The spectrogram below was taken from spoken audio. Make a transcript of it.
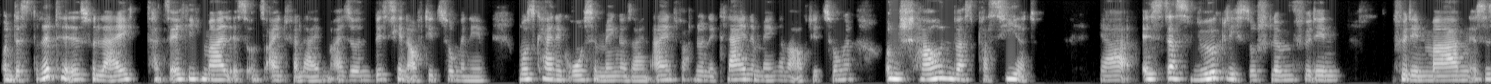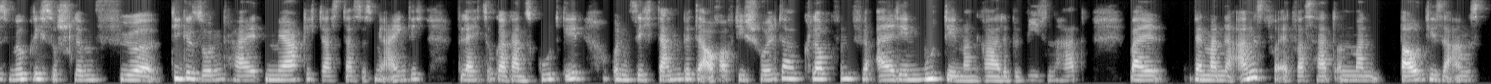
Und das dritte ist vielleicht tatsächlich mal es uns einverleiben, also ein bisschen auf die Zunge nehmen. Muss keine große Menge sein, einfach nur eine kleine Menge mal auf die Zunge und schauen, was passiert. Ja, ist das wirklich so schlimm für den, für den Magen? Ist es wirklich so schlimm für die Gesundheit? Merke ich das, dass es mir eigentlich vielleicht sogar ganz gut geht? Und sich dann bitte auch auf die Schulter klopfen für all den Mut, den man gerade bewiesen hat. Weil wenn man eine Angst vor etwas hat und man baut diese Angst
